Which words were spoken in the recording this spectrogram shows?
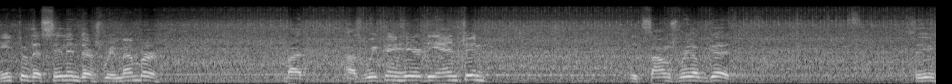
into the cylinders, remember? But as we can hear the engine, it sounds real good. See?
